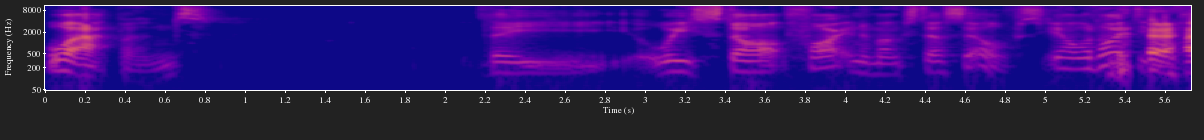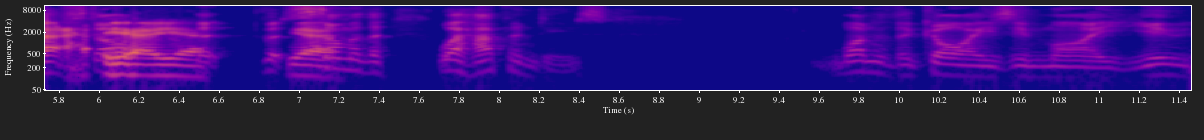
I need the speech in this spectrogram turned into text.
what happens? The we start fighting amongst ourselves. You know, well, I start, Yeah, yeah, but, but yeah. some of the what happened is one of the guys in my u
